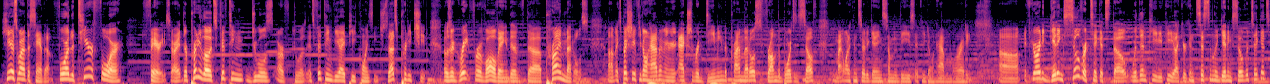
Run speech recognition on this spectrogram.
here's what i have to say though. For the tier 4 fairies, all right? They're pretty low. It's 15 jewels, or jewels, it's 15 VIP coins each, so that's pretty cheap. Those are great for evolving the, the prime medals, um, especially if you don't have them and you're actually redeeming the prime medals from the boards itself. You might want to consider getting some of these if you don't have them already. Uh, if you're already getting silver tickets, though, within PvP, like you're consistently getting silver tickets,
